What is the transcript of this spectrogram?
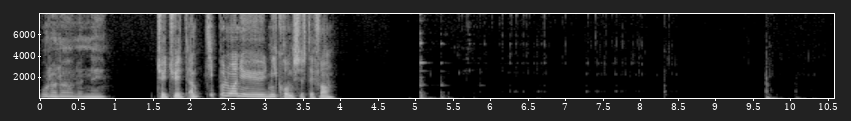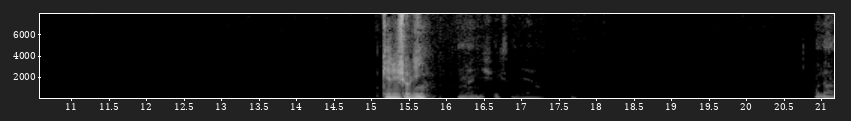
Oh là là, le nez. Tu, tu es un petit peu loin du micro, monsieur Stéphane. Qu'elle est jolie. Magnifique cette bière. Oh là.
